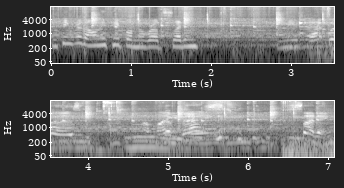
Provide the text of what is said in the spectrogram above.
You think we're the only people in the world sledding? That was the best sledding.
